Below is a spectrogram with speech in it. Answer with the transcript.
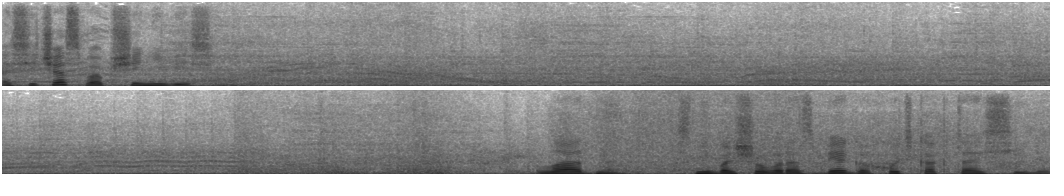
а сейчас вообще не весело. Ладно, с небольшого разбега хоть как-то осилил.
